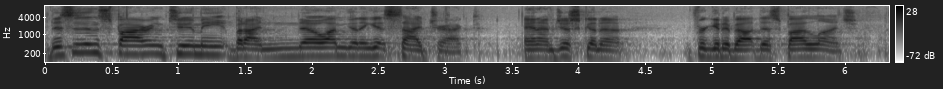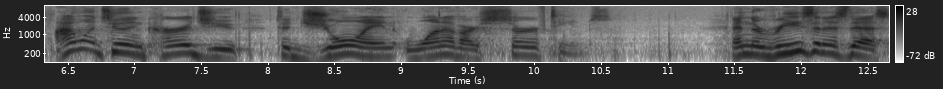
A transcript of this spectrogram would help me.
This is inspiring to me, but I know I'm going to get sidetracked, and I'm just going to forget about this by lunch. I want to encourage you to join one of our serve teams. And the reason is this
